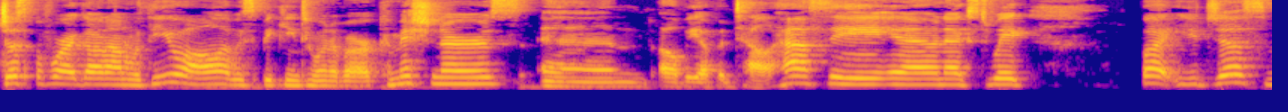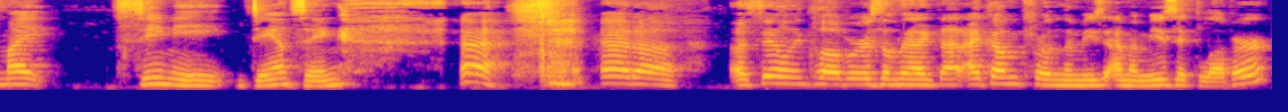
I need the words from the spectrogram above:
just before I got on with you all, I was speaking to one of our commissioners, and I'll be up in Tallahassee, you know, next week. But you just might see me dancing at a, a sailing club or something like that. I come from the music. I'm a music lover.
